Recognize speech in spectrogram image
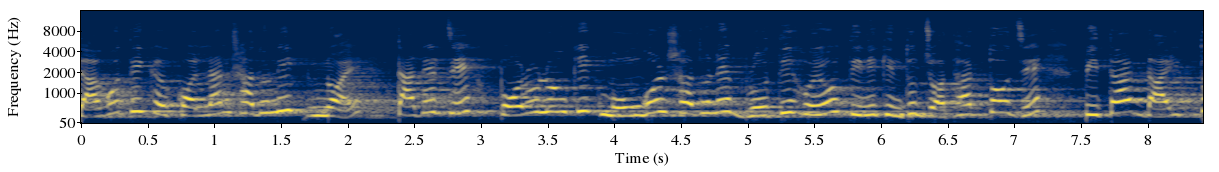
জাগতিক কল্যাণ সাধনই নয়, তাদের যে পরলৌকিক মঙ্গল সাধনে ব্রতী হয়েও তিনি কিন্তু যথার্থ যে পিতার দায়িত্ব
